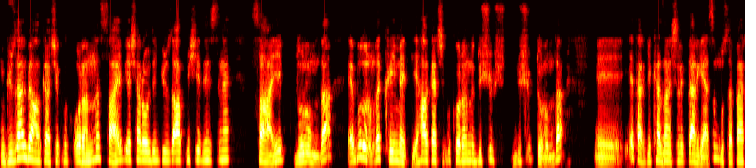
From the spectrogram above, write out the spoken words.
Güzel bir halka açıklık oranına sahip. Yaşar Holding %67'sine sahip durumda. E, bu durumda kıymetli. Halka açıklık oranı düşük düşük durumda. E, yeter ki kazançlılıklar gelsin. Bu sefer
